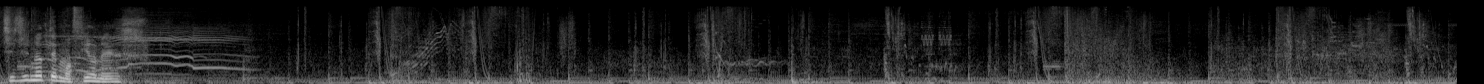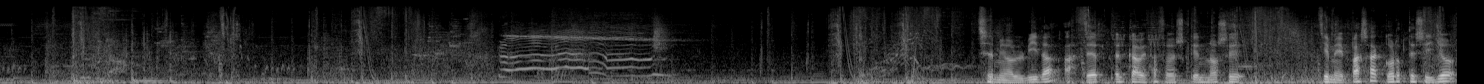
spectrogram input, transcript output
Sí, sí, no te emociones. Me olvida hacer el cabezazo. Es que no sé qué me pasa. Cortes y yo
